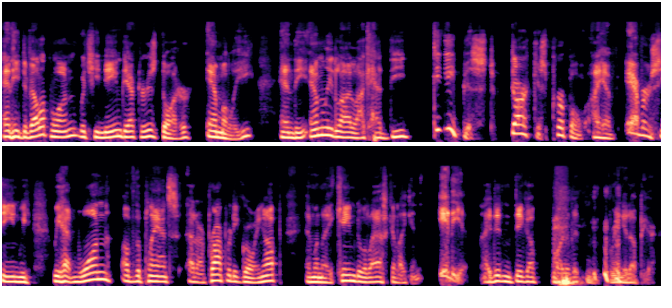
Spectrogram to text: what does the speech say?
And he developed one which he named after his daughter, Emily. And the Emily lilac had the deepest darkest purple I have ever seen. We we had one of the plants at our property growing up, and when I came to Alaska, like an idiot, I didn't dig up part of it and bring it up here.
